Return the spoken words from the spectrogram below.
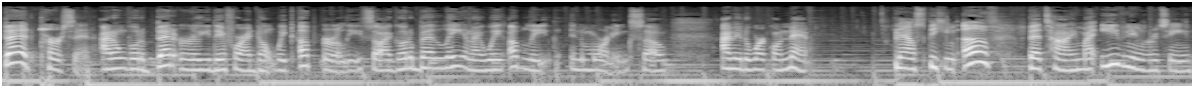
bed person. I don't go to bed early, therefore I don't wake up early. So I go to bed late and I wake up late in the morning. So I need to work on that. Now, speaking of bedtime, my evening routine.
